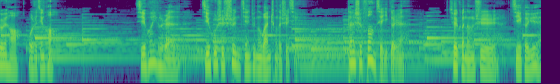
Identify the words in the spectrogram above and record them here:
各位好，我是金浩。喜欢一个人，几乎是瞬间就能完成的事情，但是放下一个人，却可能是几个月、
